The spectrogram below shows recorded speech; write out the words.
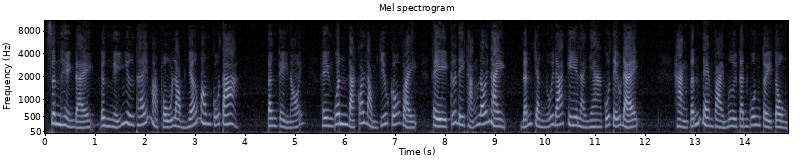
Xin hiền đệ, đừng nghĩ như thế mà phụ lòng nhớ mong của ta. Tân Kỳ nói, Hiền huynh đã có lòng chiếu cố vậy, Thì cứ đi thẳng lối này, Đến chân núi đá kia là nhà của tiểu đệ. Hàng tính đem vài mươi tên quân tùy tùng,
